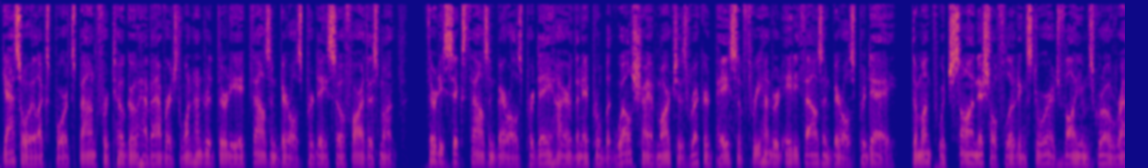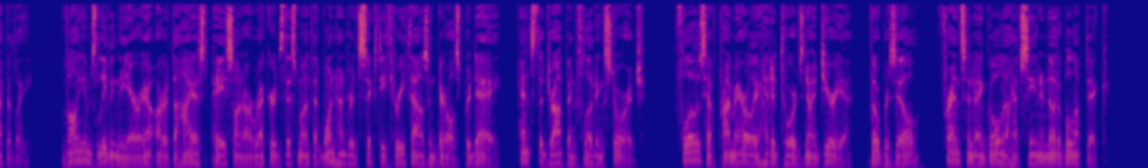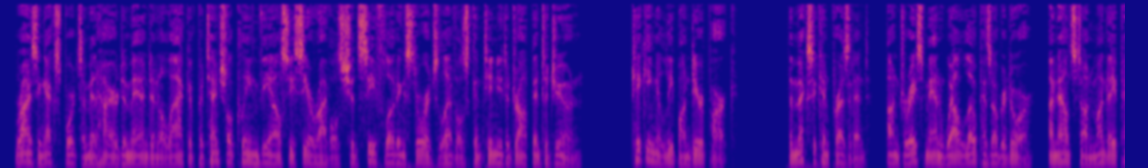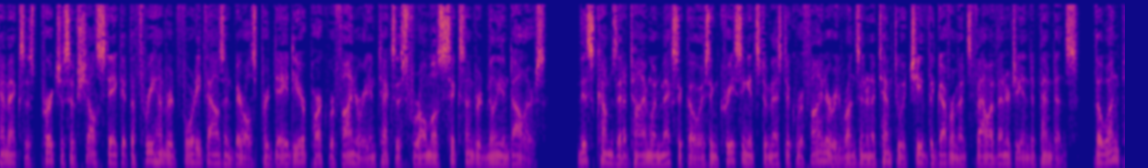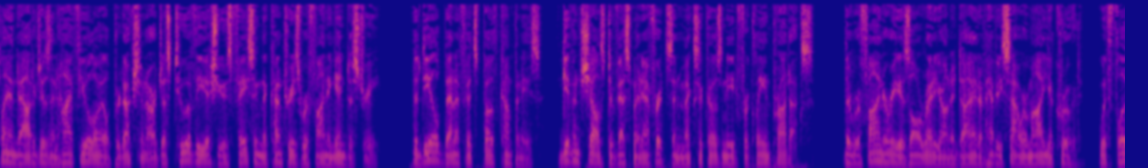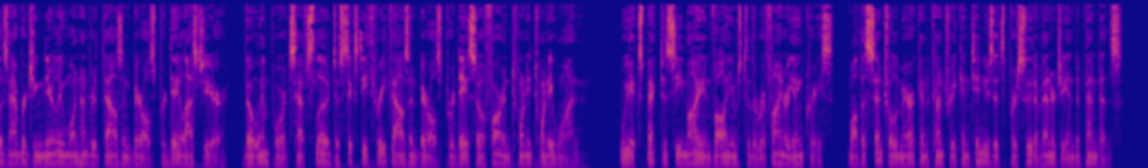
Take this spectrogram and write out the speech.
Gas oil exports bound for Togo have averaged 138,000 barrels per day so far this month, 36,000 barrels per day higher than April but well shy of March's record pace of 380,000 barrels per day, the month which saw initial floating storage volumes grow rapidly. Volumes leaving the area are at the highest pace on our records this month at 163,000 barrels per day, hence the drop in floating storage. Flows have primarily headed towards Nigeria, though Brazil, France and Angola have seen a notable uptick. Rising exports amid higher demand and a lack of potential clean VLCC arrivals should see floating storage levels continue to drop into June. Taking a leap on Deer Park. The Mexican president, Andrés Manuel López Obrador, announced on Monday Pemex's purchase of Shell stake at the 340,000 barrels per day Deer Park refinery in Texas for almost $600 million. This comes at a time when Mexico is increasing its domestic refinery runs in an attempt to achieve the government's vow of energy independence, though unplanned outages and high fuel oil production are just two of the issues facing the country's refining industry. The deal benefits both companies, given Shell's divestment efforts and Mexico's need for clean products. The refinery is already on a diet of heavy sour Maya crude, with flows averaging nearly 100,000 barrels per day last year, though imports have slowed to 63,000 barrels per day so far in 2021. We expect to see Mayan volumes to the refinery increase, while the Central American country continues its pursuit of energy independence.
